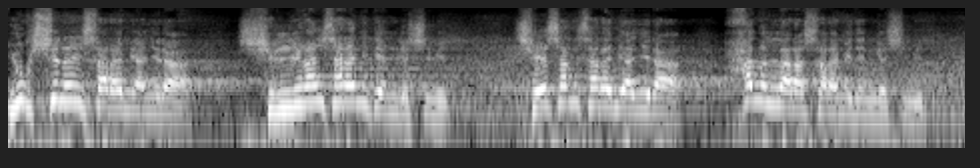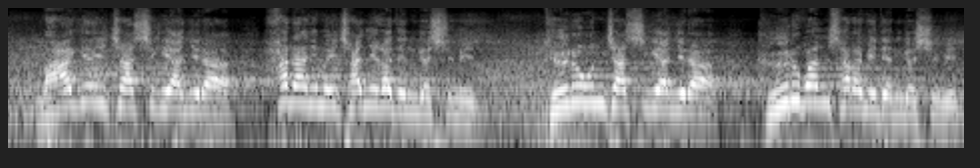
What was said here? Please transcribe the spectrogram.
육신의 사람이 아니라 신령한 사람이 된 것입니다. 세상 사람이 아니라 하늘나라 사람이 된 것입니다. 마귀의 자식이 아니라 하나님의 자녀가 된 것입니다. 더러운 자식이 아니라 거룩한 사람이 된 것입니다.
